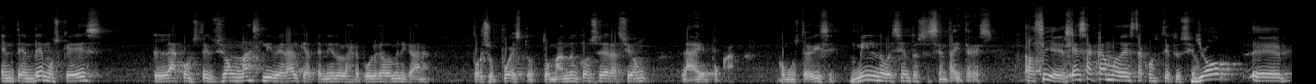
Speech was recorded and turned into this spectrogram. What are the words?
entendemos que es la constitución más liberal que ha tenido la República Dominicana, por supuesto, tomando en consideración la época, como usted dice, 1963. Así es. ¿Qué sacamos de esta constitución? Yo, eh,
